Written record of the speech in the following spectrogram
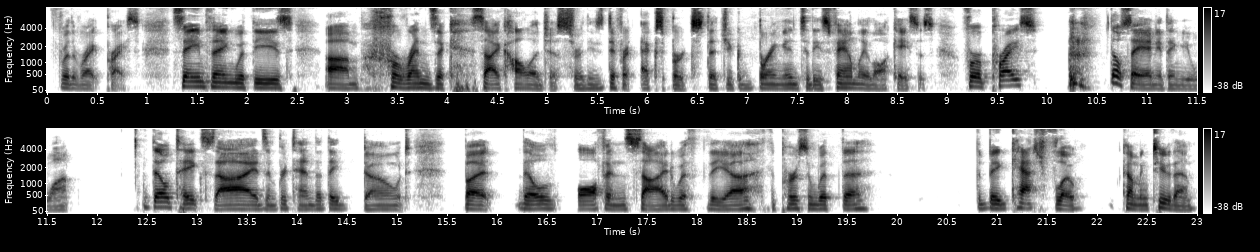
for the right price. Same thing with these um, forensic psychologists or these different experts that you can bring into these family law cases. For a price, they'll say anything you want. They'll take sides and pretend that they don't, but they'll often side with the uh, the person with the the big cash flow coming to them.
